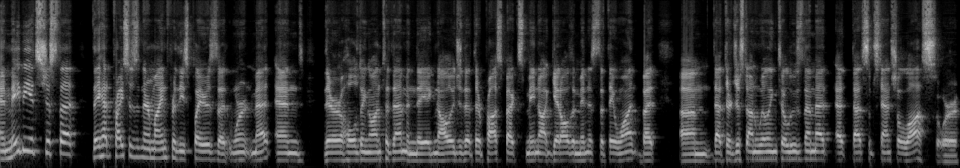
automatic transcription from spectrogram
and maybe it's just that they had prices in their mind for these players that weren't met, and they're holding on to them, and they acknowledge that their prospects may not get all the minutes that they want, but um, that they're just unwilling to lose them at at that substantial loss or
